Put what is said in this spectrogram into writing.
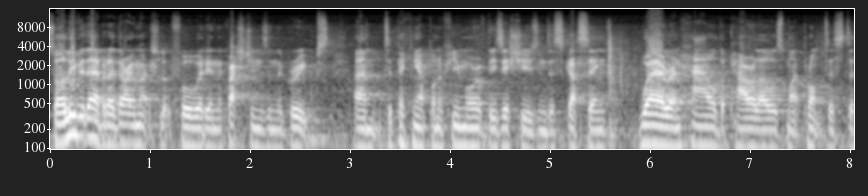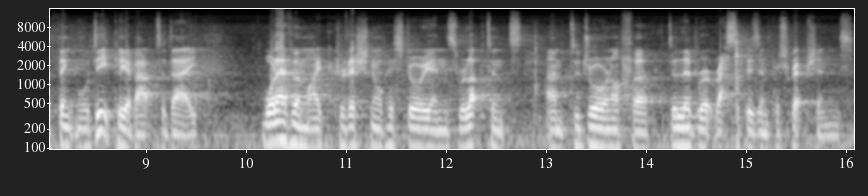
So I'll leave it there, but I very much look forward in the questions and the groups um, to picking up on a few more of these issues and discussing where and how the parallels might prompt us to think more deeply about today, whatever my traditional historian's reluctance um, to draw and offer deliberate recipes and prescriptions.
